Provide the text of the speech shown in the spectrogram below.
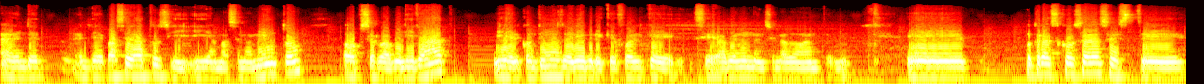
el de, el de, base de datos y, almacenamiento, observabilidad y el continuous delivery, que fue el que se habíamos mencionado antes. Eh, otras cosas, este,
